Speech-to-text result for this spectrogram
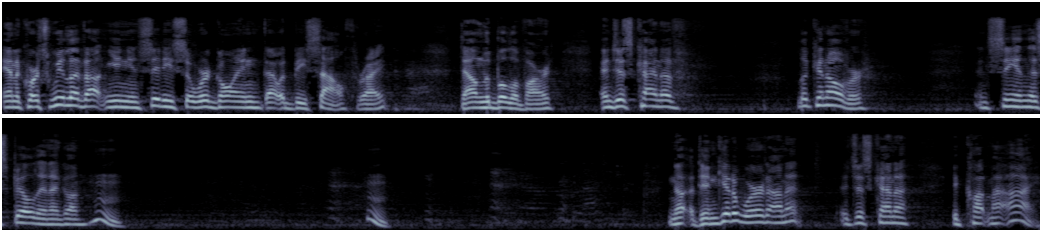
And of course, we live out in Union City, so we're going, that would be south, right? Down the boulevard. And just kind of looking over and seeing this building and going, hmm, hmm. No, I didn't get a word on it. It just kind of, it caught my eye.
